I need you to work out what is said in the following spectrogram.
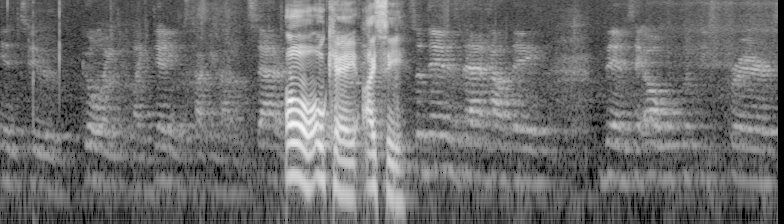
into going, like Denny was talking about on Saturday. Oh, okay, I see. So then is that how they then say, oh, we'll put these prayers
